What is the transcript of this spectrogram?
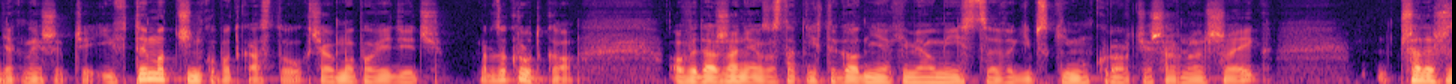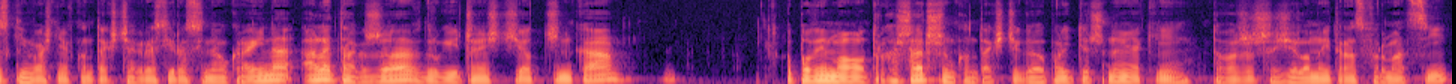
jak najszybciej. I w tym odcinku podcastu chciałbym opowiedzieć bardzo krótko o wydarzeniach z ostatnich tygodni, jakie miały miejsce w egipskim kurorcie Sharm el-Sheikh. Przede wszystkim właśnie w kontekście agresji Rosji na Ukrainę, ale także w drugiej części odcinka opowiem o trochę szerszym kontekście geopolitycznym, jaki towarzyszy zielonej transformacji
